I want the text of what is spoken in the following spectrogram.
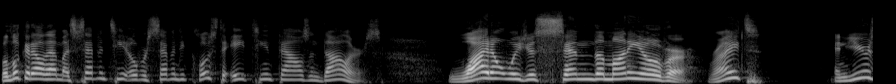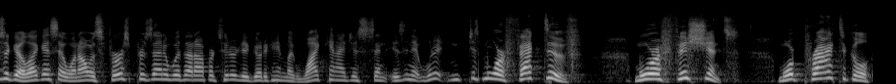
But look at all that 17 over 17 close to $18,000. Why don't we just send the money over, right? And years ago, like I said, when I was first presented with that opportunity to go to Kenya, I'm like, why can't I just send? Isn't it, it just more effective? more efficient, more practical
